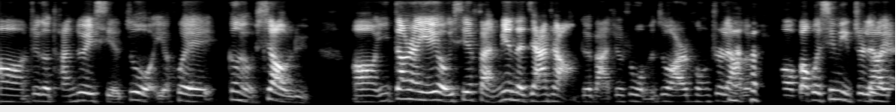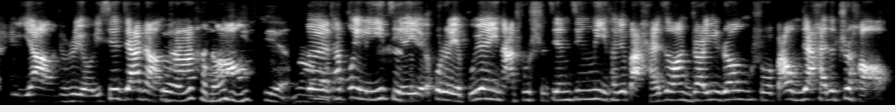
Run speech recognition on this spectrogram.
嗯，这个团队协作也会更有效率。哦，当然也有一些反面的家长，对吧？就是我们做儿童治疗的时候，包括心理治疗也是一样，就是有一些家长他很能理解，对他不理解也或者也不愿意拿出时间精力，他就把孩子往你这儿一扔，说把我们家孩子治好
